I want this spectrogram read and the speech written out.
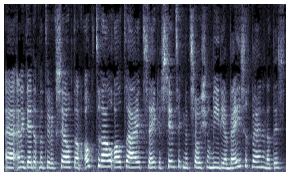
En ik deed dat natuurlijk zelf dan ook trouw altijd. Zeker sinds ik met social media bezig ben. En dat is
